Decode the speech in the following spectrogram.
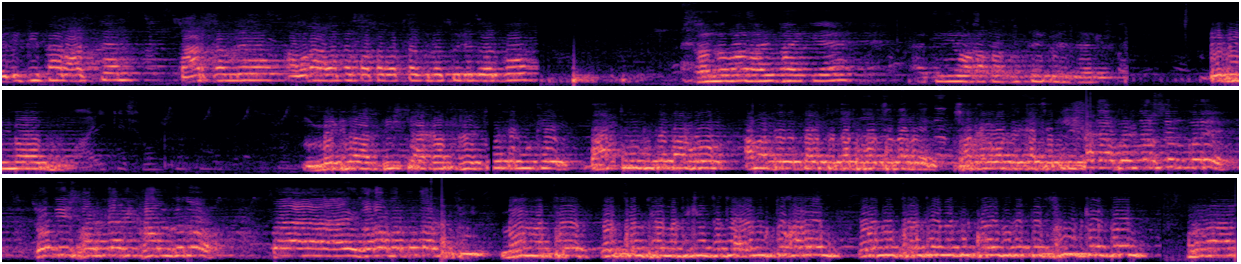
এডিসি স্যার আসছেন তার সামনে আমরা আমাদের কথাবার্তাগুলো তুলে ধরবো। ধন্যবাদ আরিফ ভাইকে তিনি অনাথা প্রস্তুত করেছেন বিভিন্ন মিডিয়ার দৃষ্টি আকর্ষণের চোখের মুখে বাথরুম দিতে পারব আমাদের দায়িত্বটা পৌঁছে যাবে সরকার আমাদের কাছে এলাকা পরিদর্শন করে যদি সরকারি খালগুলো জলাবদ্ধতার মেন হচ্ছে এই সেন্ট্রাল নদীকে যদি অবমুক্ত করেন এবং এই সেন্ট্রাল নদীর প্রয়োজনকে শুরু করবেন প্রধান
